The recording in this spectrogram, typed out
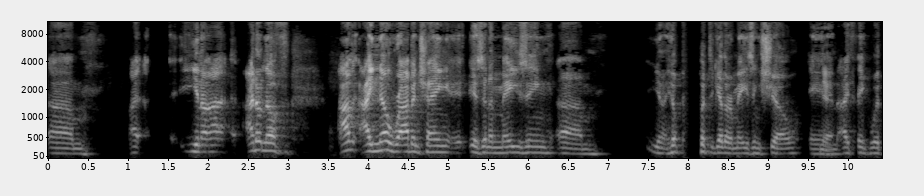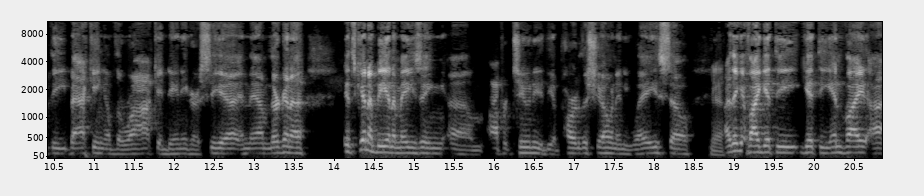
um, I, you know, I, I don't know if I, I, know Robin Chan is an amazing, um, you know, he'll put together an amazing show, and yeah. I think with the backing of The Rock and Dany Garcia and them, they're gonna, it's gonna be an amazing um, opportunity to be a part of the show in any way. So yeah. I think if I get the get the invite, I,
